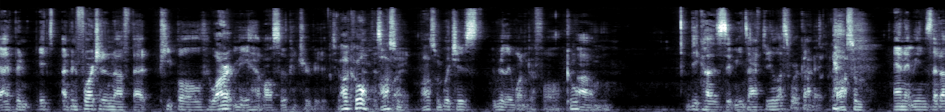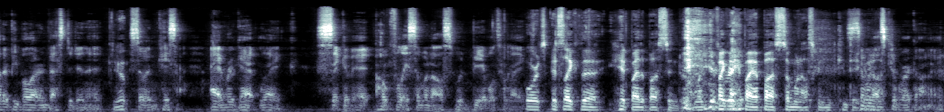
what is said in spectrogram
I've been it's I've been fortunate enough that people who aren't me have also contributed to Oh, it cool. Awesome. point, Awesome. which is really wonderful. Cool. Um, because it means I have to do less work on it, awesome. and it means that other people are invested in it. Yep. So in case I ever get like sick of it, hopefully someone else would be able to like Or it's it's like the hit by the bus syndrome. Like if I get hit by a bus, someone else can can take someone else can work on it,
